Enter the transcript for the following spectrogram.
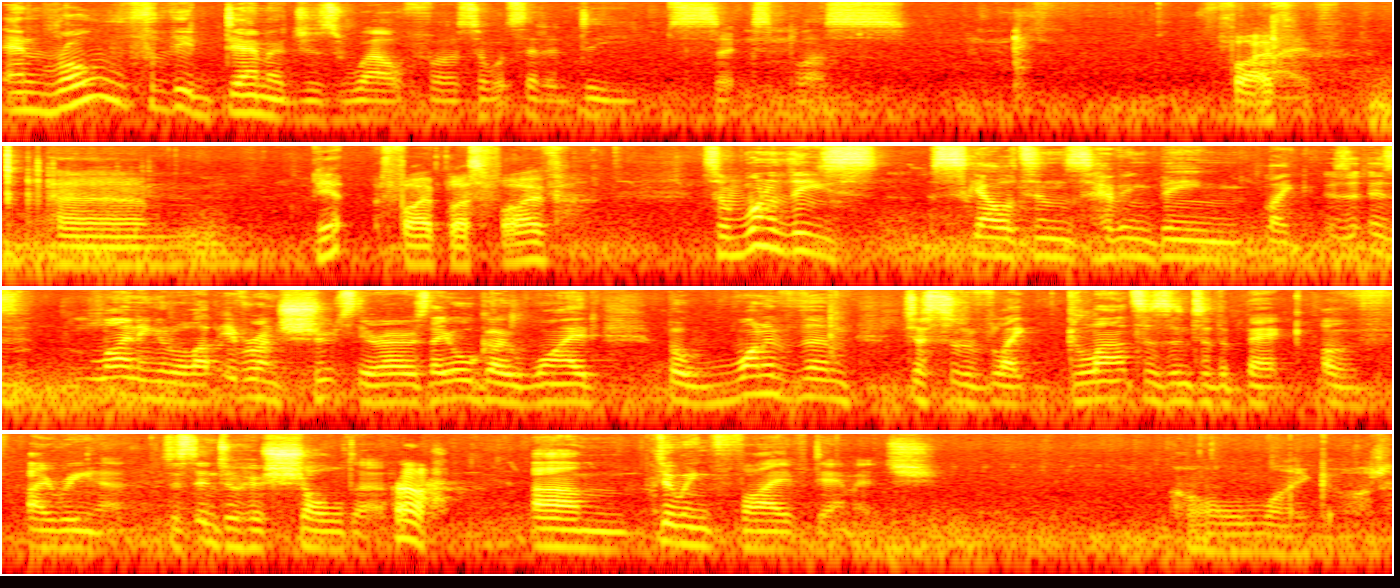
and roll for the damage as well. For so what's that? A D six plus Five. five. Um, yep, five plus five. So one of these skeletons, having been like, is, is lining it all up. Everyone shoots their arrows. They all go wide, but one of them just sort of like glances into the back of Irina, just into her shoulder, Oh, um, doing five damage. oh my god.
